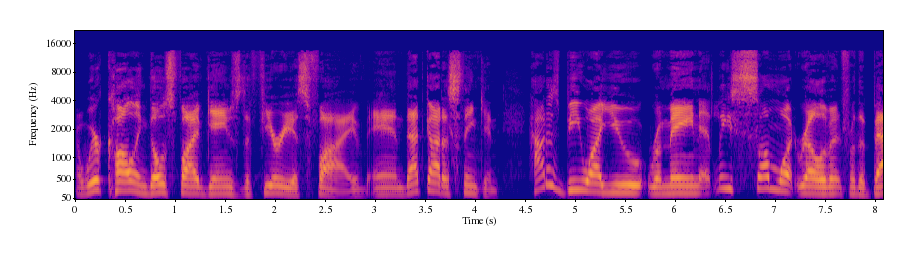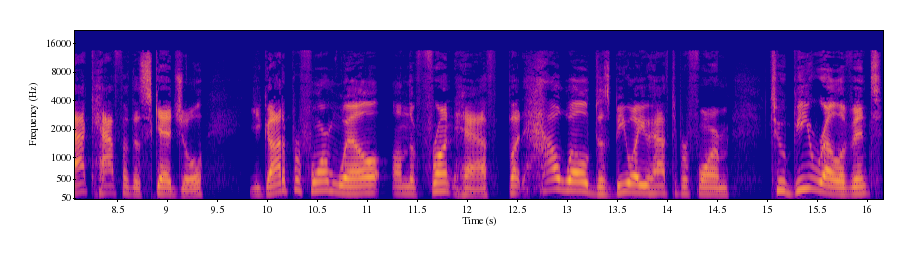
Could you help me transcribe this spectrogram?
And we're calling those five games the Furious Five, and that got us thinking how does BYU remain at least somewhat relevant for the back half of the schedule? You got to perform well on the front half, but how well does BYU have to perform to be relevant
